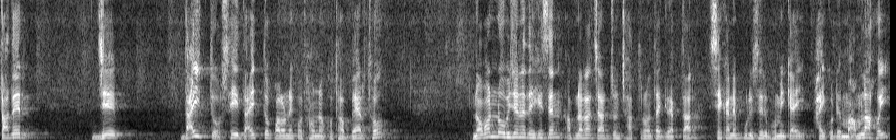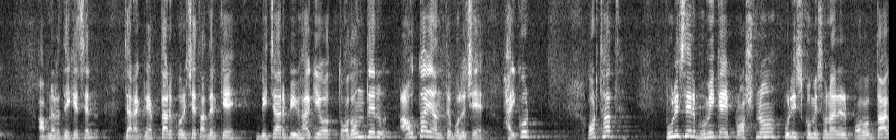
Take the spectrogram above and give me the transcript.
তাদের যে দায়িত্ব, সেই দায়িত্ব পালনে কোথাও না কোথাও ব্যর্থ। নবান্ন অভিযানে দেখেছেন আপনারা, চারজন ছাত্রনেতা গ্রেপ্তার। সেখানে পুলিশের ভূমিকায় হাইকোর্টে মামলা হয়। আপনারা দেখেছেন, যারা গ্রেপ্তার করেছে তাদেরকে বিচার বিভাগীয় তদন্তের আওতায় আনতে বলেছে হাইকোর্ট। অর্থাৎ পুলিশের ভূমিকায় প্রশ্ন, পুলিশ কমিশনারের পদত্যাগ,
